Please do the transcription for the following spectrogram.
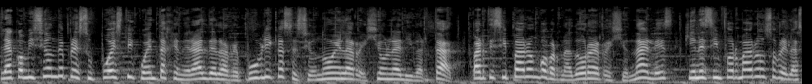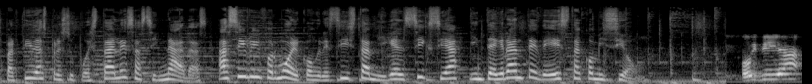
La Comisión de Presupuesto y Cuenta General de la República sesionó en la región La Libertad. Participaron gobernadores regionales, quienes informaron sobre las partidas presupuestales asignadas. Así lo informó el congresista Miguel Sixia, integrante de esta comisión. Hoy día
